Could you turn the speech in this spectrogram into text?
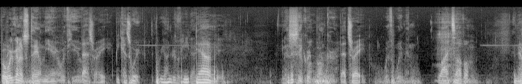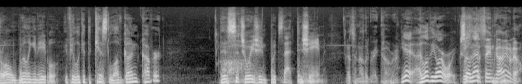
But we're going to stay on the air with you That's right, because we're 300 Because feet down. in a secret bunker That's right. with women. Lots of them. And they're all willing and able. If you look at the Kiss Love Gun cover, this Ah. situation puts that to shame. That's another great cover. Yeah, I love the artwork. Was so it the same guy or no?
